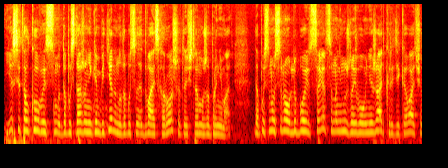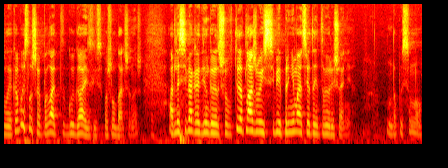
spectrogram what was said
Если толковый, допустим, даже он некомпетентный, но, допустим, адвайс хороший, то я считаю, можно принимать. Допустим, ну, все равно любой совет, все равно не нужно его унижать, критиковать человека. Выслушай, погладь гуйга и пошел дальше. Знаешь. А для себя, как один говорит, что ты отлаживаешь себе, принимать это не твое решение. Ну, допустим, ну,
